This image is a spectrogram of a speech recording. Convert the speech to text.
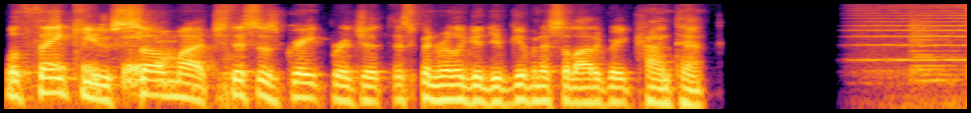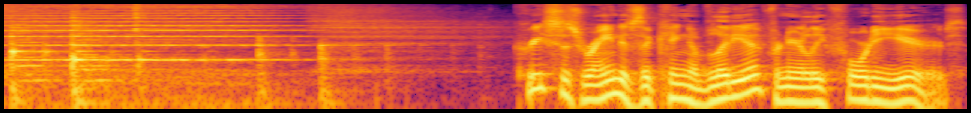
well, thank you so that. much. This is great, Bridgette. It's been really good. You've given us a lot of great content. Croesus reigned as the king of Lydia for nearly 40 years.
